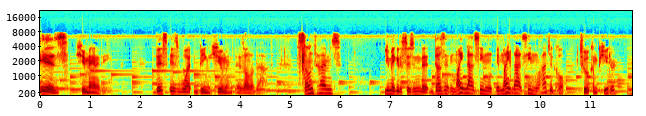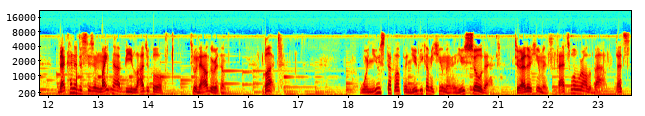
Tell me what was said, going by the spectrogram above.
is humanity. This is what being human is all about. Sometimes you make a decision that doesn't might not seem it might not seem logical to a computer. That kind of decision might not be logical to an algorithm. But when you step up and you become a human and you show that to other humans, that's what we're all about. That's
